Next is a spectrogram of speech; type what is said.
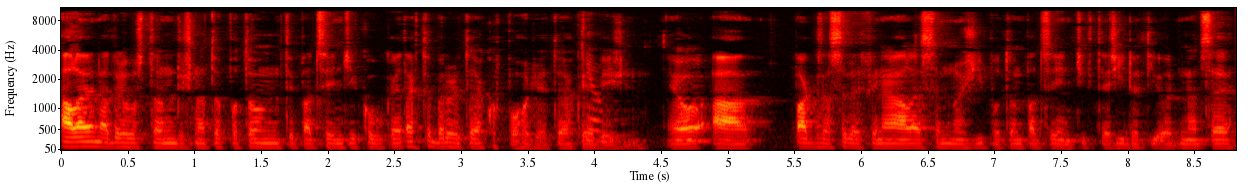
ale na druhou stranu, když na to potom ty pacienti koukají, tak to berou to jako v pohodě, to jako jo. je běžný. Jo? Mm. A pak zase ve finále se množí potom pacienti, kteří do té ordinace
